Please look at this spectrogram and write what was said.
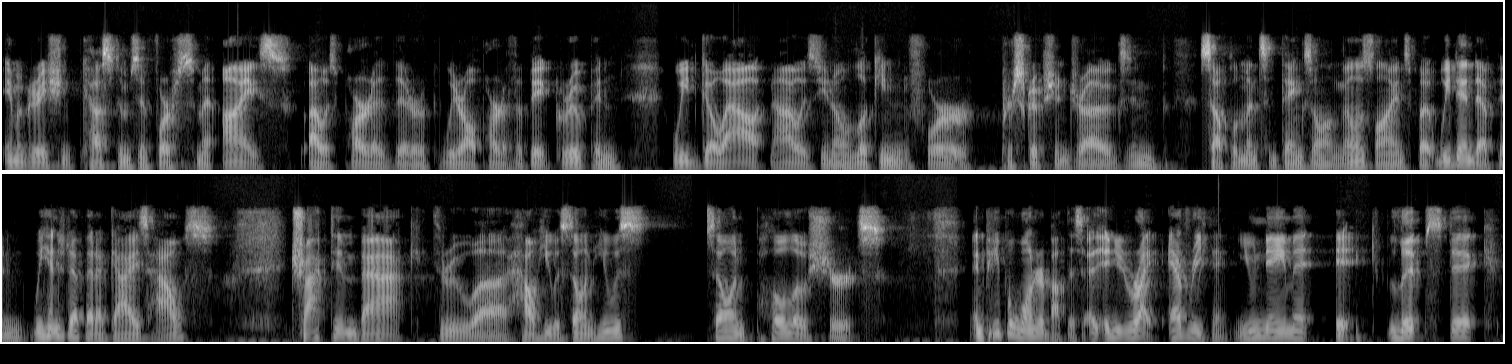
Immigration Customs Enforcement ICE, I was part of their. We were all part of a big group, and we'd go out, and I was you know looking for prescription drugs and supplements and things along those lines. But we'd end up in we ended up at a guy's house, tracked him back through uh, how he was selling. He was selling polo shirts. And people wonder about this. And you're right, everything. You name it, it lipstick,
